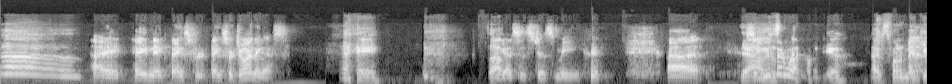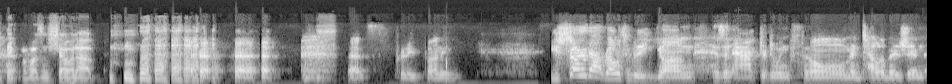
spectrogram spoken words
Hi, hey Nick. Thanks for thanks for joining us. Hey, I guess it's just me. uh, yeah, so I you've just been with- with you. I just want to make you think I wasn't showing up. That's pretty funny. You started out relatively young as an actor doing film and television.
